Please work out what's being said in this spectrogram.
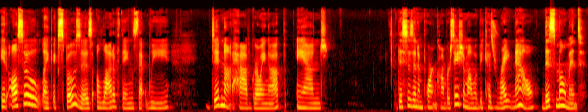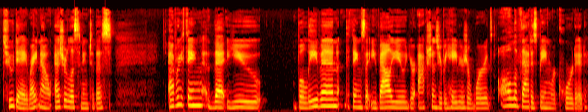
it also like exposes a lot of things that we did not have growing up. And this is an important conversation mama because right now this moment today right now as you're listening to this everything that you believe in the things that you value your actions your behaviors your words all of that is being recorded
